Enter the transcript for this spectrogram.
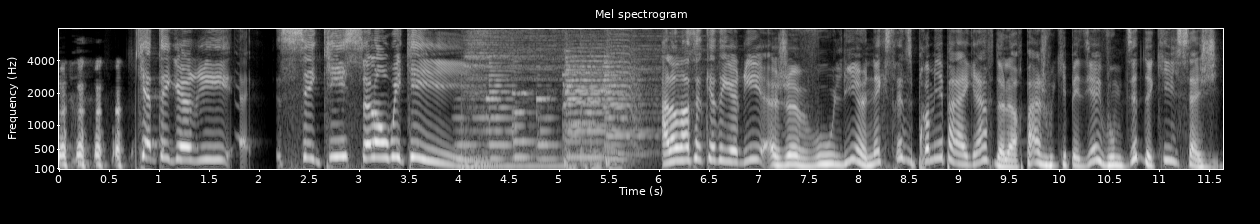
Catégorie euh, C'est qui selon Wiki? Alors, dans cette catégorie, je vous lis un extrait du premier paragraphe de leur page Wikipédia et vous me dites de qui il s'agit.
